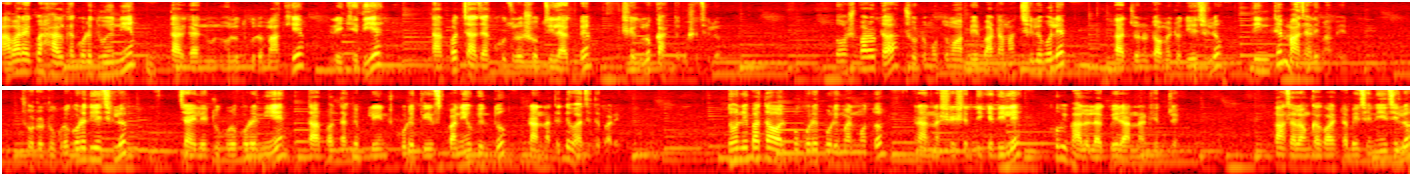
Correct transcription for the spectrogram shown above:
আবার একবার হালকা করে ধুয়ে নিয়ে তার গায়ে নুন, হলুদ গুঁড়ো মাখিয়ে রেখে দিয়ে তারপর যা যা খুচরো সবজি লাগবে সেগুলো কাটতে বসেছিল। দশ বারোটা ছোট মতো মাপের বাটা মাছ ছিল বলে তার জন্য টমেটো দিয়েছিল তিনটে মাঝারি মাপের। ছোট টুকরো করে দিয়েছিল। চাইলে টুকরো করে নিয়ে তারপর তাকে ব্লেন্ড করে পেস্ট বানিয়েও কিন্তু রান্নাতে দেওয়া যেতে পারে। ধনে পাতা অল্প করে পরিমাণ মতো রান্নার শেষের দিকে দিলে খুবই ভালো লাগবে রান্নার ক্ষেত্রে। কাঁচা লঙ্কা কয়েকটা বেছে নিয়েছিল।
